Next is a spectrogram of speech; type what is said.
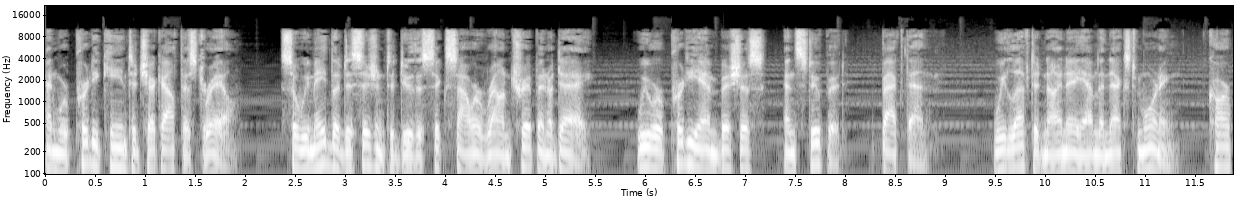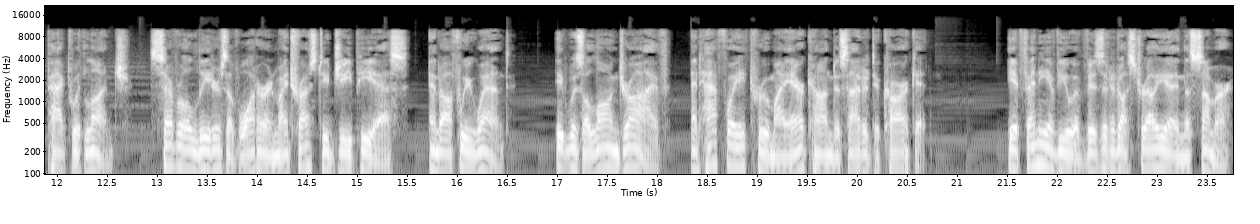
and were pretty keen to check out this trail. So we made the decision to do the six-hour round trip in a day. We were pretty ambitious, and stupid, back then. We left at 9 a.m. the next morning, car packed with lunch, several liters of water and my trusty GPS, and off we went. It was a long drive, and halfway through my aircon decided to cark it. If any of you have visited Australia in the summer,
